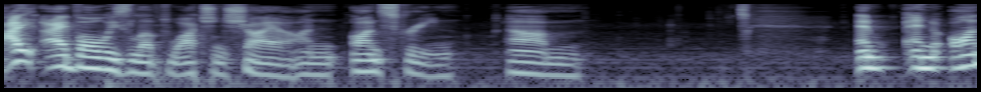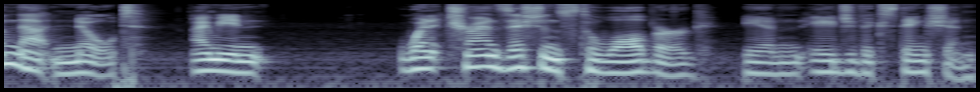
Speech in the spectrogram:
I I've always loved watching Shia on on screen. Um and and on that note, I mean when it transitions to Wahlberg in Age of Extinction,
